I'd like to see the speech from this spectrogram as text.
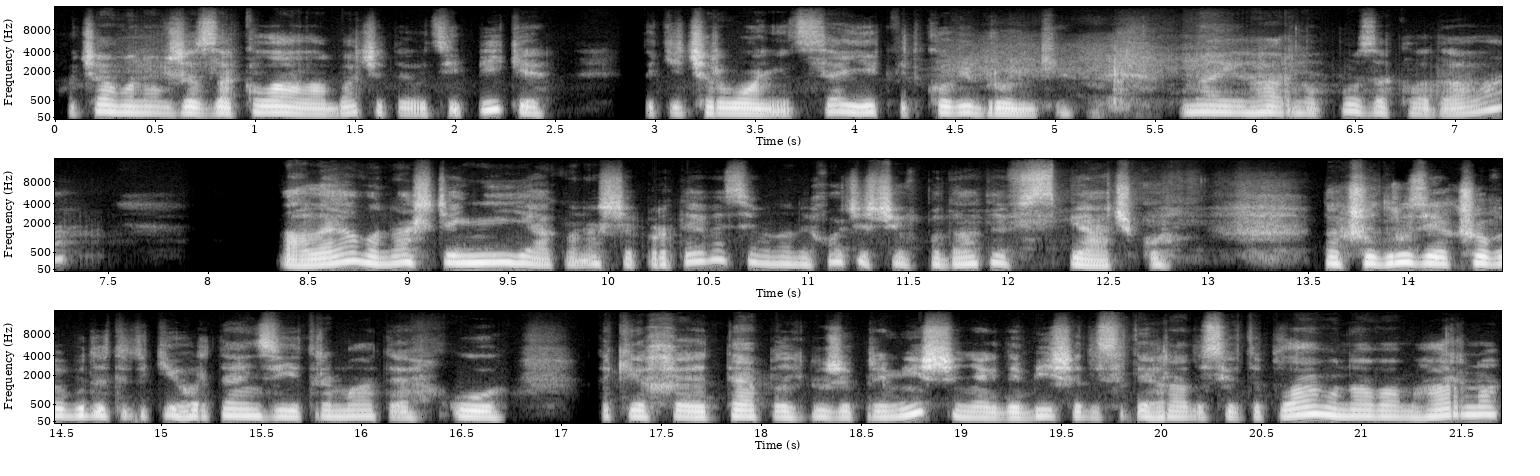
Хоча вона вже заклала, бачите, оці піки такі червоні, це є квіткові бруньки. Вона їх гарно позакладала, але вона ще ніяк, вона ще противиться, вона не хоче ще впадати в спячку. Так що, друзі, якщо ви будете такі гортензії тримати у таких е, теплих дуже приміщеннях, де більше 10 градусів тепла, вона вам гарно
